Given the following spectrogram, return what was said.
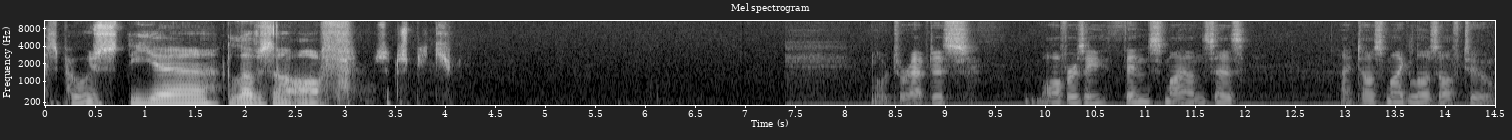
suppose the uh, gloves are off, so to speak. Lord Teraptus offers a thin smile and says, I toss my gloves off too.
